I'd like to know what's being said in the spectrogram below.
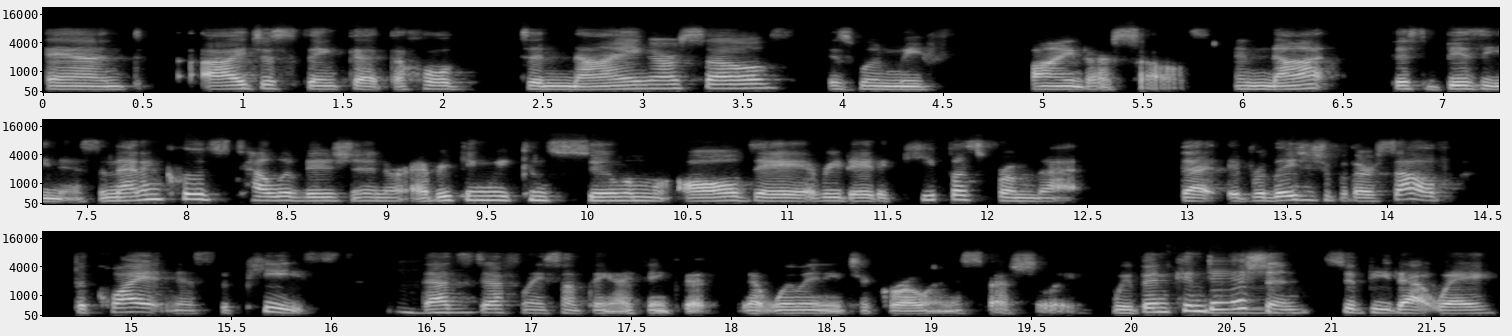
And I just think that the whole denying ourselves is when we find ourselves and not this busyness. And that includes television or everything we consume all day, every day to keep us from that, that relationship with ourselves, the quietness, the peace. Mm-hmm. That's definitely something I think that, that women need to grow in, especially. We've been conditioned mm-hmm. to be that way.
